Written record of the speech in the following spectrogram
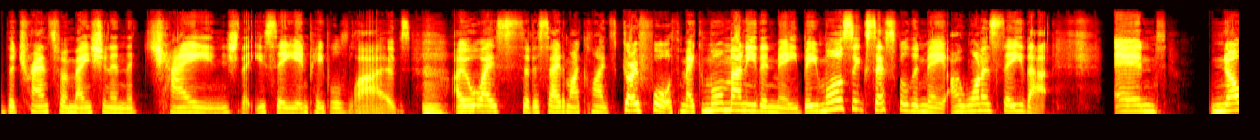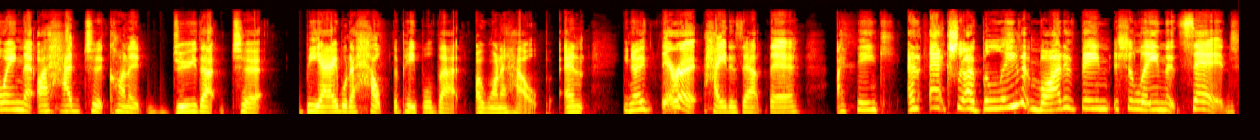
the transformation and the change that you see in people's lives. Mm. I always sort of say to my clients, go forth, make more money than me, be more successful than me. I want to see that. And knowing that I had to kind of do that to be able to help the people that I want to help. And, you know, there are haters out there I think, and actually, I believe it might have been Chalene that said,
